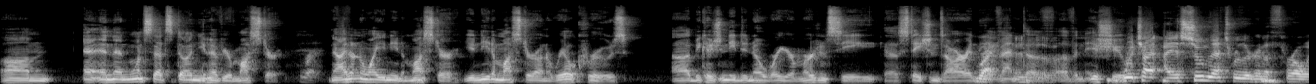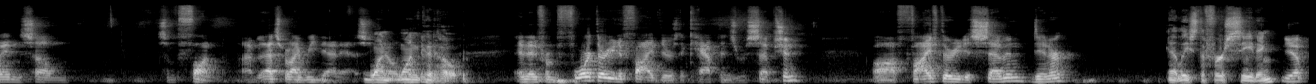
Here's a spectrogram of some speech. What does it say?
Um, a- and then once that's done, you have your muster. Right. Now, I don't know why you need a muster. You need a muster on a real cruise uh, because you need to know where your emergency uh, stations are in the Right. event And, of, uh, of an issue. Which I, I assume that's where they're going to throw in some some fun. I, that's what I read that as. you one know, one could hope. And then from 4.30 to 5, there's the captain's reception. Uh, 5.30 to 7, dinner. At least the first seating. Yep.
